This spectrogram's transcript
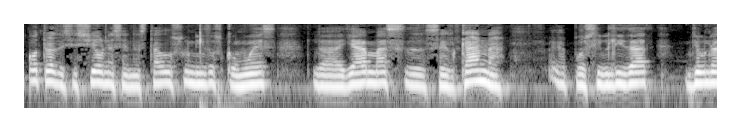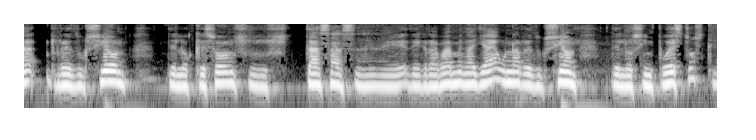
otras decisiones en Estados Unidos, como es la ya más eh, cercana eh, posibilidad de una reducción de lo que son sus tasas de, de, gravamen allá, una reducción de los impuestos que,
